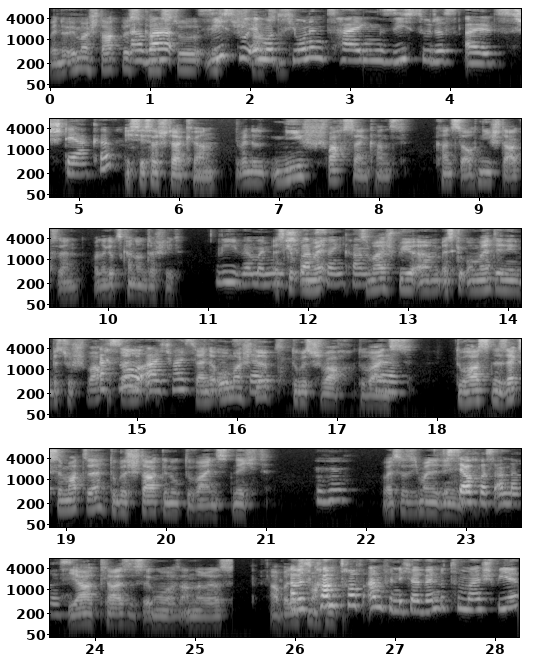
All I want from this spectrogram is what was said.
Wenn du immer stark bist, aber kannst du nicht siehst du stark sein. Emotionen zeigen, siehst du das als Stärke? Ich sehe es als Stärke an. Wenn du nie schwach sein kannst, kannst du auch nie stark sein, weil da gibt es keinen Unterschied. Wie, wenn man nicht gibt schwach Momente, sein kann? zum Beispiel, ähm, es gibt Momente, in denen bist du schwach. Ach so, deine, ah, ich weiß. wie deine Oma ja. stirbt, du bist schwach, du weinst. Du hast eine sechste Mathe, du bist stark genug, du weinst nicht. Mhm. Weißt du, was ich meine? Ist Den- ja auch was anderes. ja, klar, es ist irgendwo was anderes. Aber, Aber es kommt drauf an, finde ich, weil wenn du zum Beispiel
